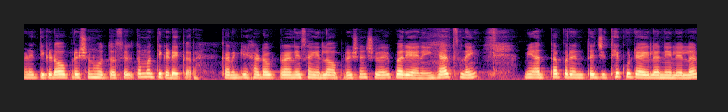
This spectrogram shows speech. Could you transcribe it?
आणि तिकडं ऑपरेशन होत असेल तर मग तिकडे कर. कारण की ह्या डॉक्टरांनी सांगितलं ऑपरेशनशिवाय पर्याय नाही. ह्याच नाही. मी आत्तापर्यंत जिथे कुठे आईला नेलेलं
